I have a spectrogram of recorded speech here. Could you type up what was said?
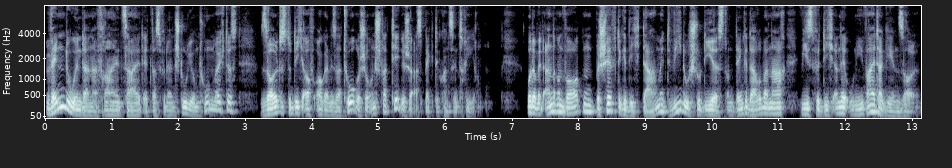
Wenn du in deiner freien Zeit etwas für dein Studium tun möchtest, solltest du dich auf organisatorische und strategische Aspekte konzentrieren. Oder mit anderen Worten, beschäftige dich damit, wie du studierst und denke darüber nach, wie es für dich an der Uni weitergehen soll.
